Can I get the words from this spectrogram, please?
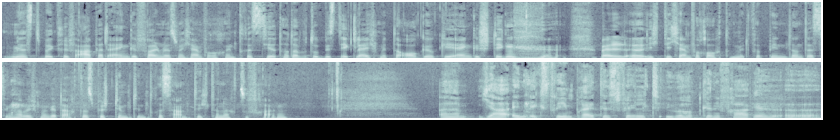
mir ist der Begriff Arbeit eingefallen, weil es mich einfach auch interessiert hat, aber du bist eh gleich mit der AugeOG eingestiegen, weil äh, ich dich einfach auch damit verbinde und deswegen habe ich mir gedacht, das ist bestimmt interessant, dich danach zu fragen. Ähm, ja, ein extrem breites Feld, überhaupt keine Frage.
